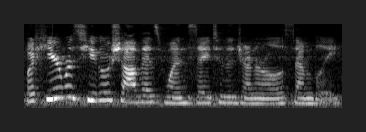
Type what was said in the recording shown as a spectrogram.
But here was Hugo Chavez Wednesday to the General Assembly.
